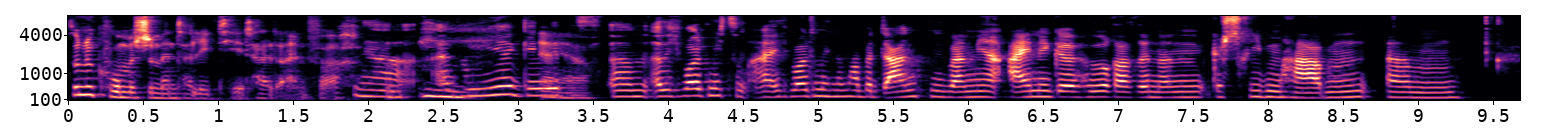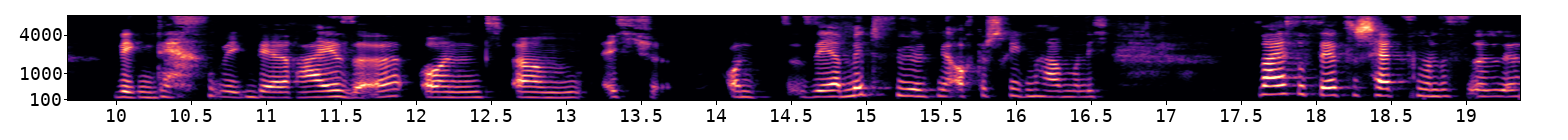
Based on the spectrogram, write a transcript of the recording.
so eine komische Mentalität halt einfach. Ja, also mir geht's, ja, ja. Ähm, also ich wollte mich zum ich wollte mich nochmal bedanken, weil mir einige Hörerinnen geschrieben haben, ähm, wegen der, wegen der Reise und ähm, ich und sehr mitfühlend mir auch geschrieben haben und ich weiß es sehr zu schätzen und es äh,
